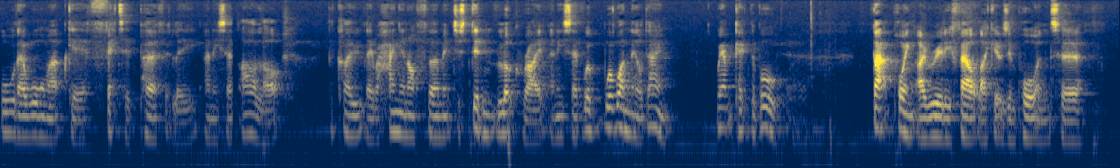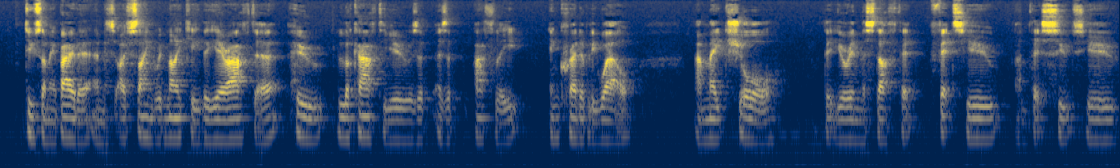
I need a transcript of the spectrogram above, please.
all their warm up gear fitted perfectly, and he said our lot, the clothes they were hanging off them, it just didn't look right, and he said we're we're one 0 down, we haven't kicked the ball. That point, I really felt like it was important to do something about it. And I signed with Nike the year after, who look after you as a as an athlete incredibly well, and make sure that you're in the stuff that fits you and that suits you.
